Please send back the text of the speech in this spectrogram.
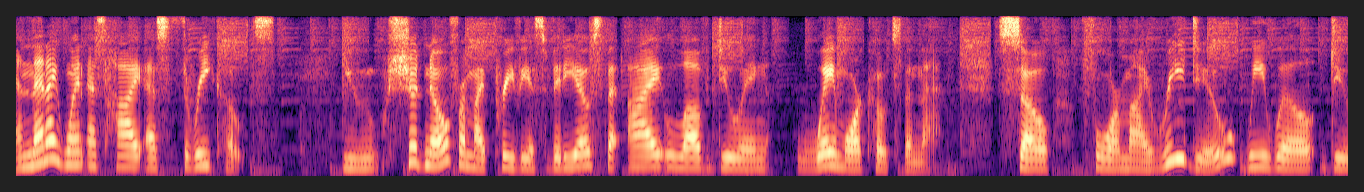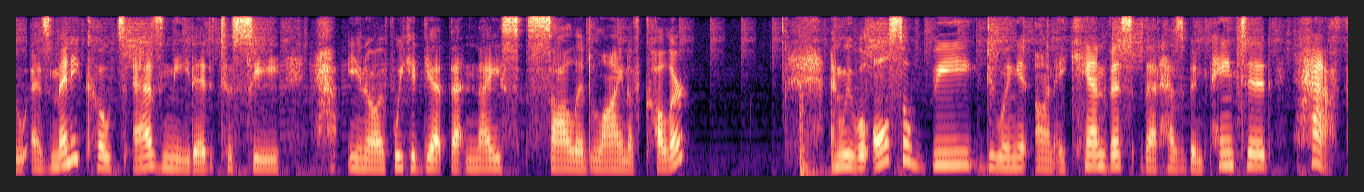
and then I went as high as three coats. You should know from my previous videos that I love doing way more coats than that. So for my redo, we will do as many coats as needed to see, you know, if we could get that nice solid line of color. And we will also be doing it on a canvas that has been painted half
